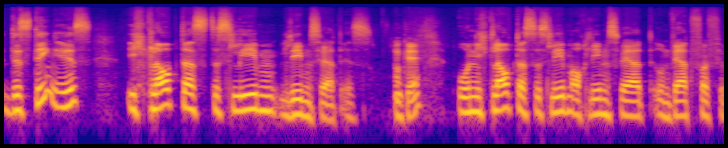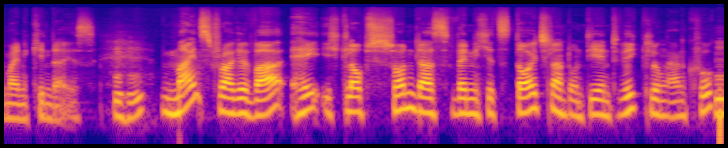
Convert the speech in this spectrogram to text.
das Ding ist, ich glaube, dass das Leben lebenswert ist. Okay. Und ich glaube, dass das Leben auch lebenswert und wertvoll für meine Kinder ist. Mein Struggle war, hey, ich glaube schon, dass wenn ich jetzt Deutschland und die Entwicklung angucke,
